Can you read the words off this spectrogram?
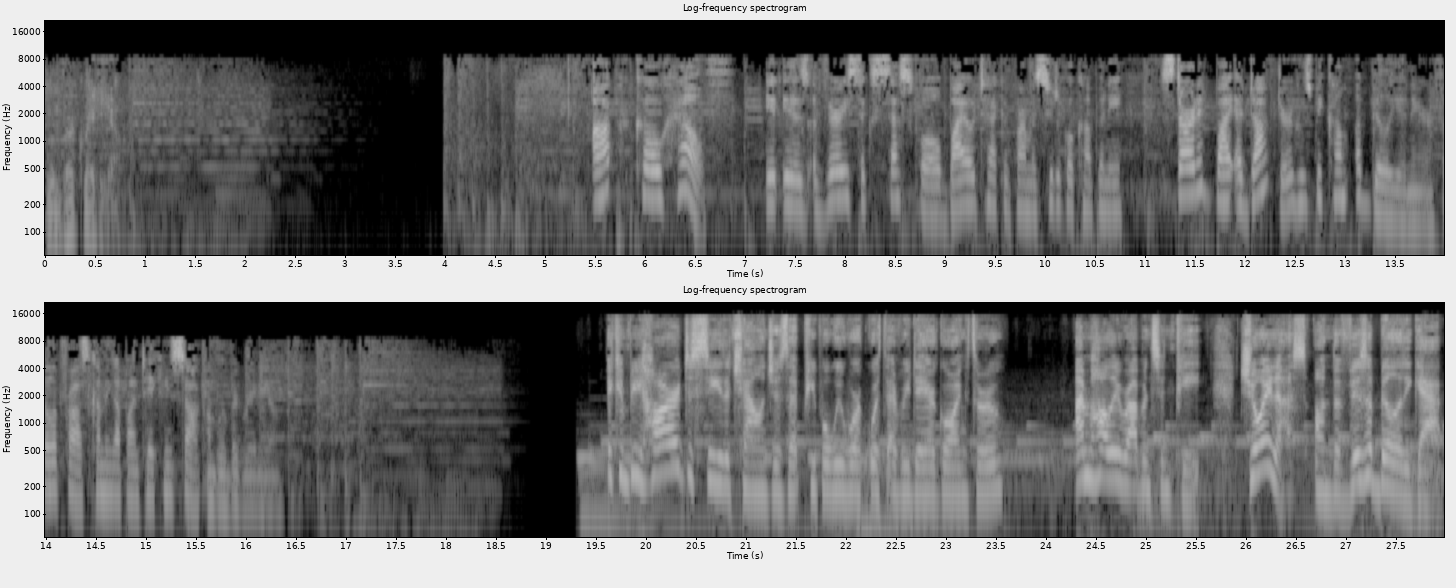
Bloomberg Radio. OPKO Health. It is a very successful biotech and pharmaceutical company started by a doctor who's become a billionaire. Phillip Frost coming up on Taking Stock on Bloomberg Radio. It can be hard to see the challenges that people we work with every day are going through. I'm Holly Robinson Peete. Join us on The Visibility Gap,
